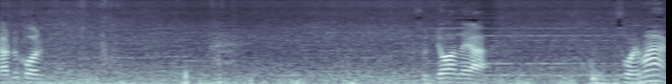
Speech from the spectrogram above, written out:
ครับทุกคน สุดยอดเลยอะ สวยมาก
